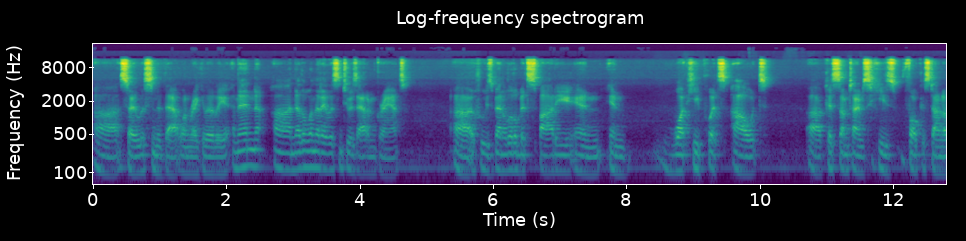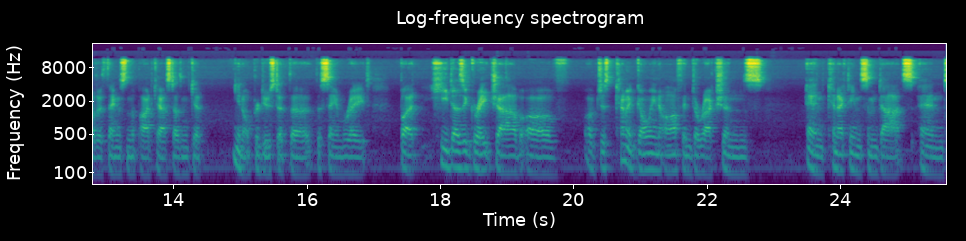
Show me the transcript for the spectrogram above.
Uh, so I listen to that one regularly, and then uh, another one that I listen to is Adam Grant, uh, who's been a little bit spotty in in what he puts out Uh, because sometimes he's focused on other things, and the podcast doesn't get you know produced at the the same rate. But he does a great job of of just kind of going off in directions and connecting some dots and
